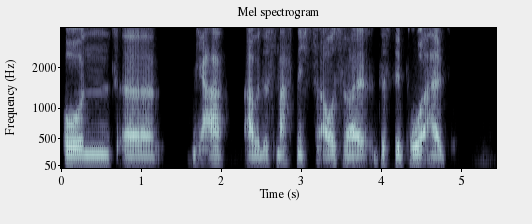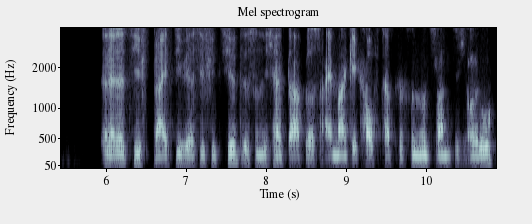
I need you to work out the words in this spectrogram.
Und äh, ja, aber das macht nichts aus, weil das Depot halt relativ breit diversifiziert ist und ich halt da bloß einmal gekauft habe für 25 Euro,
